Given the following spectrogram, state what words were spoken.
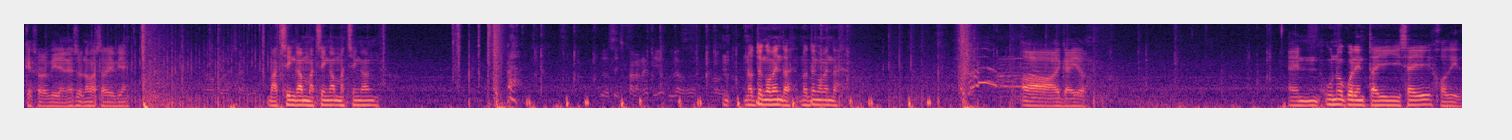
que se olviden, eso no va a salir bien. no va a poder salir. Machingan, machingan, machingan. Cuidado, te disparan, eh, tío, cuidado. No tengo vendas, no tengo vendas. Ah, he caído. En 1.46, jodido.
